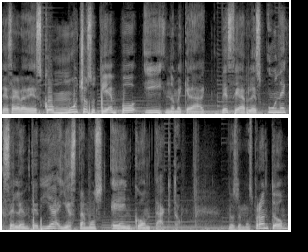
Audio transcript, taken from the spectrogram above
les agradezco mucho su tiempo y no me queda desearles un excelente día y estamos en contacto. Nos vemos pronto.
